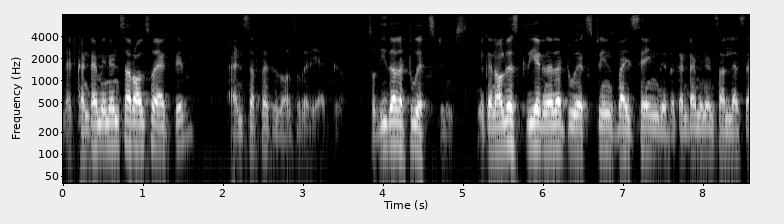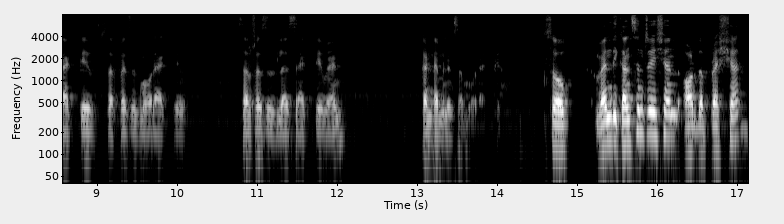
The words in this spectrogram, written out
that contaminants are also active and surface is also very active. So, these are the two extremes. You can always create another two extremes by saying that the contaminants are less active, surface is more active, surface is less active and contaminants are more active. So, when the concentration or the pressure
